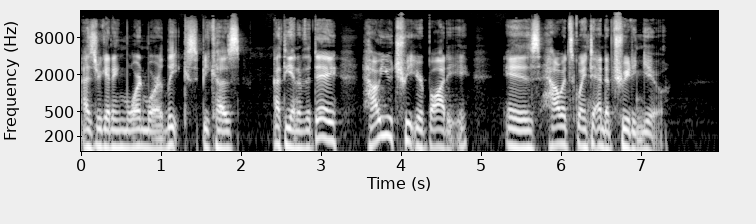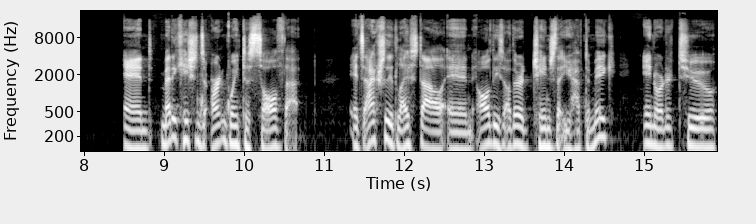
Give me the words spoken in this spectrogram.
as you're getting more and more leaks. Because at the end of the day, how you treat your body is how it's going to end up treating you. And medications aren't going to solve that. It's actually lifestyle and all these other changes that you have to make in order to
